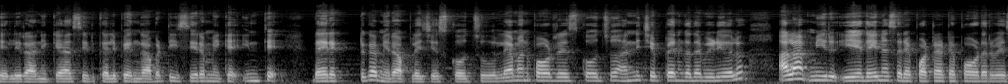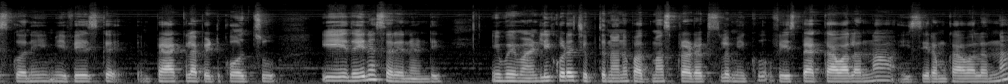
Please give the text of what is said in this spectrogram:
హెలిరానిక్ యాసిడ్ కలిపాం కాబట్టి ఈ సీరం మీకు ఇంతే డైరెక్ట్గా మీరు అప్లై చేసుకోవచ్చు. లెమన్ పౌడర్ వేసుకోవచ్చు. అన్నీ చెప్పాను కదా వీడియోలో. అలా మీరు ఏదైనా సరే పొటాటో పౌడర్ వేసుకొని మీ ఫేస్కి ప్యాక్లా పెట్టుకోవచ్చు. ఏదైనా సరేనండి. ఇవి మళ్ళీ కూడా చెప్తున్నాను. పద్మాస్ ప్రోడక్ట్స్లో మీకు ఫేస్ ప్యాక్ కావాలన్నా ఈ సీరం కావాలన్నా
